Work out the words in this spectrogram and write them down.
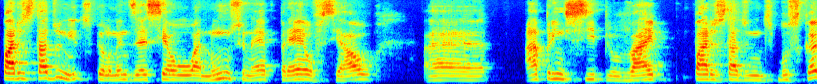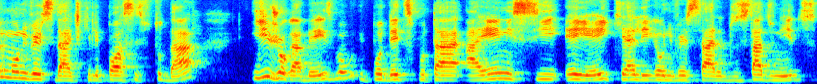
para os Estados Unidos, pelo menos esse é o anúncio né, pré-oficial. Uh, a princípio, vai para os Estados Unidos buscando uma universidade que ele possa estudar e jogar beisebol e poder disputar a NCAA, que é a Liga Universitária dos Estados Unidos.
